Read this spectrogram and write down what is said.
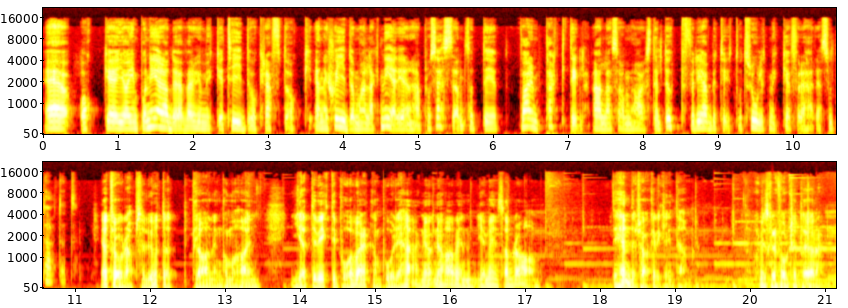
Eh, och eh, jag är imponerad över hur mycket tid och kraft och energi de har lagt ner i den här processen. Så det är ett varmt tack till alla som har ställt upp för det har betytt otroligt mycket för det här resultatet. Jag tror absolut att planen kommer att ha en jätteviktig påverkan på det här. Nu, nu har vi en gemensam ram det händer saker i Klintehamn. Och det ska det fortsätta att göra.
